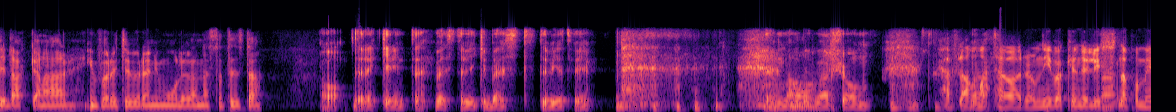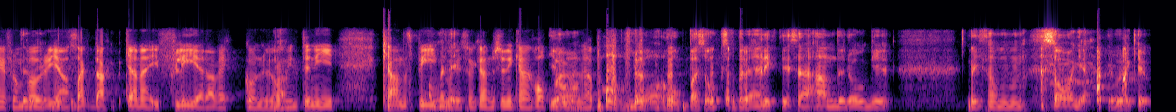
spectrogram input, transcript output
till Dackarna här inför returen i Målilla nästa tisdag. Ja, det räcker inte. Västervik är bäst, det vet vi. Det ja. varse om. Jävla amatörer. Om ni bara kunde lyssna på mig från början. Jag har sagt Dackarna i flera veckor nu. Om inte ni kan speedway ja, så kanske ni kan hoppa ur den här podden. Jag hoppas också på det. En riktig så här underdog liksom saga. Det vore kul.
